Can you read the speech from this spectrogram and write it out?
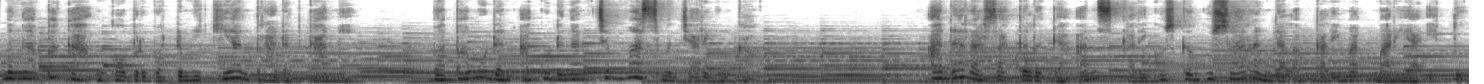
mengapakah engkau berbuat demikian terhadap kami? Bapamu dan aku dengan cemas mencari engkau ada rasa kelegaan sekaligus kegusaran dalam kalimat Maria itu.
